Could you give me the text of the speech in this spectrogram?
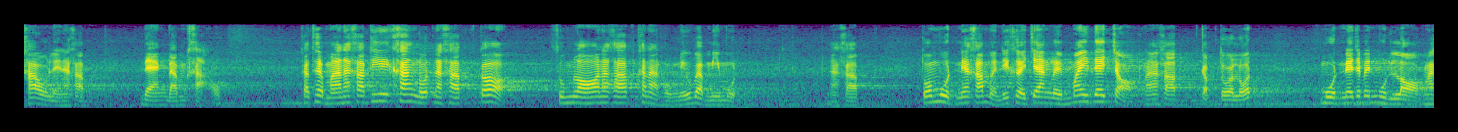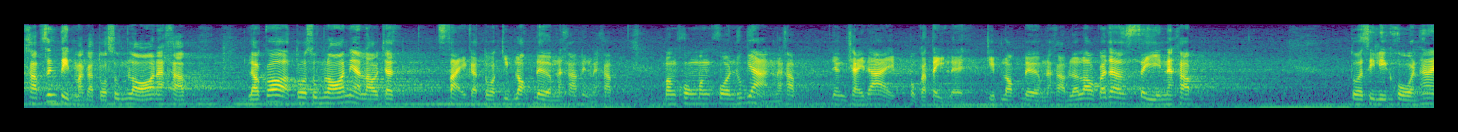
เข้าเลยนะครับ แดงดำขาวกระเถิบมานะครับที่ข้างรถนะครับ ก็ซุ้มล้อนะครับ ขนาด 6 นิ้วแบบมีหมุดนะครับ ตัวหมุดเนี่ยครับเหมือนที่เคยแจ้งเลยไม่ได้เจาะนะครับกับตัวรถหมุดเนี่ยจะเป็นหมุดหลอกนะครับ ซึ่งติดมากับตัวซุ้มล้อนะครับ แล้วก็ตัวซุ้มล้อเนี่ยเราจะใส่กับตัวกิฟล็อกเดิมนะครับเห็นไหมครับบางคงบางคนทุกอย่างนะครับ ยังใช้ได้ปกติเลยกิฟล็อกเดิมนะครับ แล้วเราก็จะซีนนะครับ ตัวซิลิโคนให้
